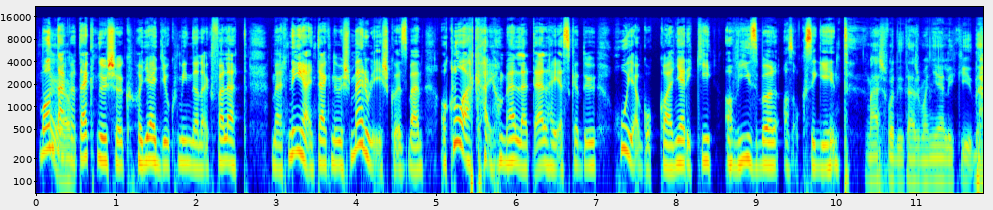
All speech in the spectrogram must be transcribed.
Mondták Igen. a teknősök, hogy együk mindenek felett, mert néhány teknős merülés közben a kloákája mellett elhelyezkedő hólyagokkal nyeri ki a vízből az oxigént. más fordításban nyeli ki. De...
